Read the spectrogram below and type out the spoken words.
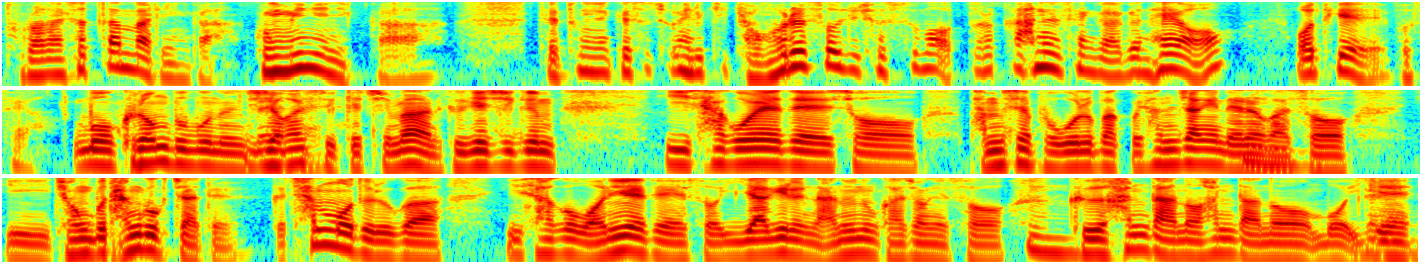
돌아가셨단 말인가 국민이니까 대통령께서 좀 이렇게 경호를 써주셨으면 어떨까 하는 생각은 해요. 어떻게 보세요? 뭐 그런 부분은 지적할 네네. 수 있겠지만 그게 지금 이 사고에 대해서 밤새 보고를 받고 현장에 내려가서 음. 이 정부 당국자들, 그 참모들과 이 사고 원인에 대해서 이야기를 나누는 과정에서 음. 그한 단어 한 단어 뭐 이게 네네.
